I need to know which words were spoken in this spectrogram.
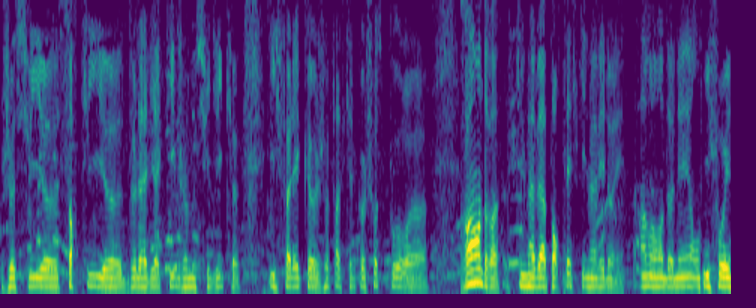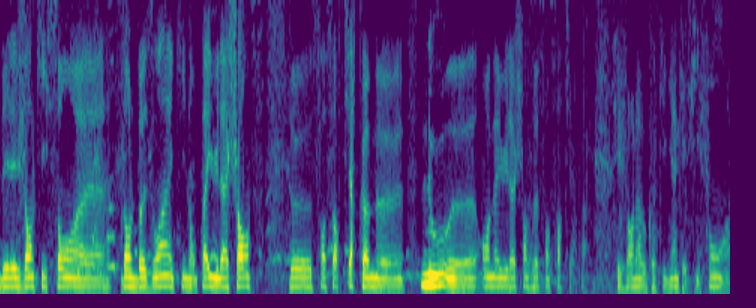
je suis euh, sorti euh, de la vie active, je me suis dit qu'il fallait que je fasse quelque chose pour rendre ce qu'il m'avait apporté, ce qu'il m'avait donné. À un moment donné, on- il faut aider les gens qui sont dans le besoin et qui n'ont pas eu la chance de s'en sortir comme nous, on a eu la chance de s'en sortir. Ces gens-là au quotidien, qu'est-ce qu'ils font?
